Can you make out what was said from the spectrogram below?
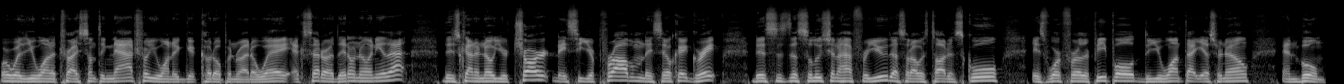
or whether you want to try something natural you want to get cut open right away etc they don't know any of that. They just kind of know your chart they see your problem they say okay great this is the solution i have for you that's what i was taught in school is work for other people do you want that yes or no? And boom.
